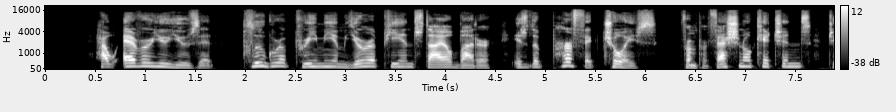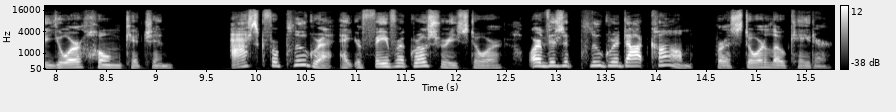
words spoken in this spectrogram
However, you use it, Plugra Premium European Style butter is the perfect choice from professional kitchens to your home kitchen. Ask for Plugra at your favorite grocery store or visit plugra.com for a store locator.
